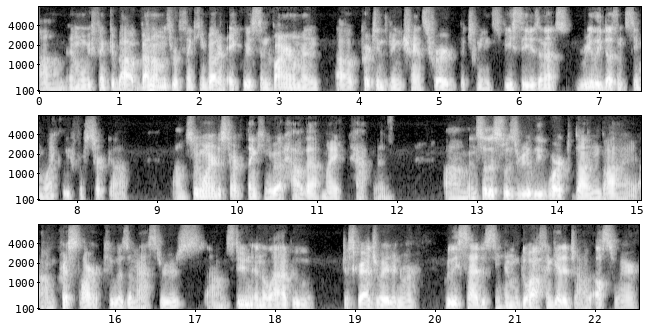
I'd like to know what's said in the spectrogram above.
Um, and when we think about venoms, we're thinking about an aqueous environment of proteins being transferred between species, and that really doesn't seem likely for SERCA. Um, so we wanted to start thinking about how that might happen. Um, and so this was really work done by um, Chris Lark, who was a master's um, student in the lab who just graduated, and we're really sad to see him go off and get a job elsewhere.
